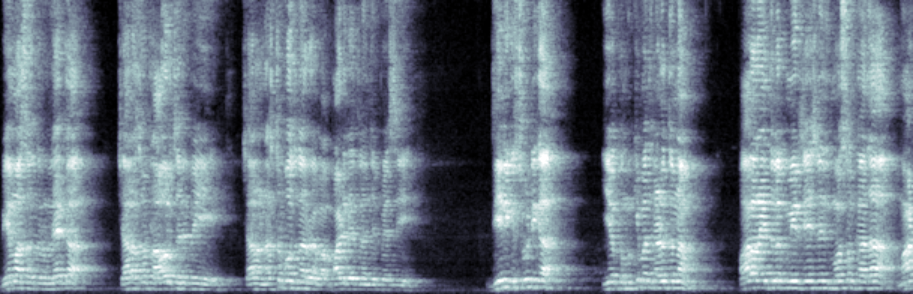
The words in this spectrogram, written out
బీమా సౌకర్యం లేక చాలా చోట్ల ఆవులు చనిపోయి చాలా నష్టపోతున్నారు పాడి రైతులు అని చెప్పేసి దీనికి సూటిగా ఈ యొక్క ముఖ్యమంత్రిని అడుగుతున్నాం. పాల రైతులకు మీరు చేసినది మోసం కాదా? మాట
